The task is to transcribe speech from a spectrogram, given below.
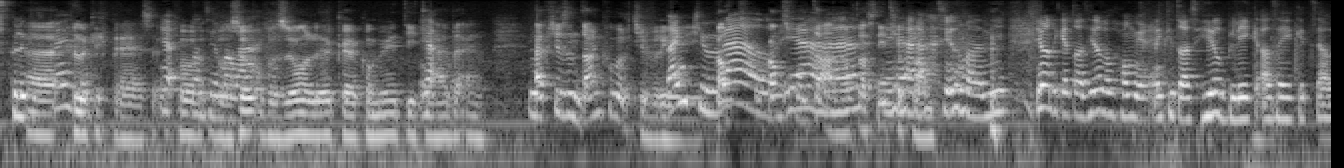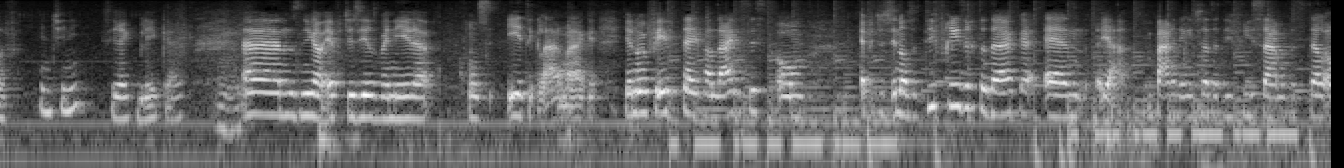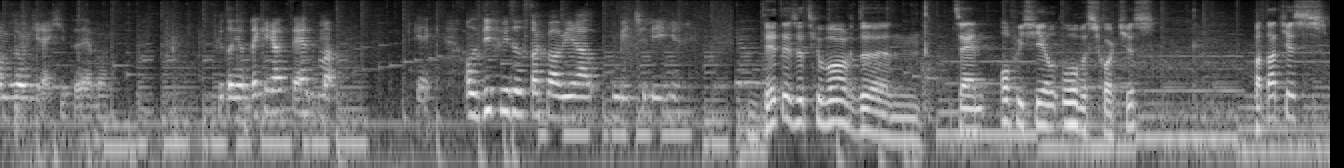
gelukkig. eh, prijzen. gelukkig prijzen. Ja, voor, dat is zo, voor zo'n leuke community te hebben. En Ja. eventjes een dankwoordje voor jullie. Dankjewel. Kwam, kwam spontaan, ja, of het was niet ja, gepland. helemaal niet. Ja, want ik heb trouwens heel veel honger. En ik zie trouwens heel bleek, al zeg ik het zelf. Vind je niet? Ik zie er echt bleek uit. Mhm. Ehm, dus nu gaan we eventjes eerst beneden ons eten klaarmaken. Jan heeft hij vandaag beslist om eventjes in onze diepvriezer te duiken. En ja, een paar dingetjes uit de diepvries samen te stellen om zo'n gerechtje te hebben. Ik weet dat niet het lekker gaat zijn, maar kijk. Onze diepvriezer is toch wel weer al een beetje leger. Dit is het geworden. Het zijn officieel overschotjes. Patatjes,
